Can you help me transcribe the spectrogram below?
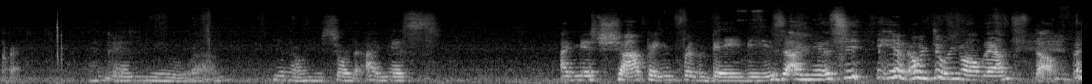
And then you, um, you know, you sort of, I miss, I miss shopping for the babies. I miss, you know, doing all that stuff. I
